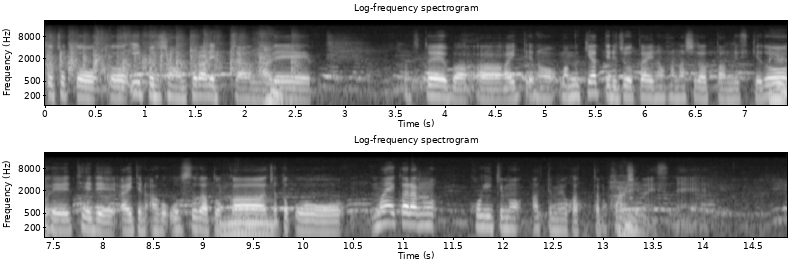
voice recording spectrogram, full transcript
と、ちょっといいポジションを取られちゃうので。はい例えば相手の、まあ、向き合っている状態の話だったんですけど、ええ。ー、手で相手の顎を押すだとか、ちょっとこう前からの攻撃もあってもよかったのかもしれないですね。は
